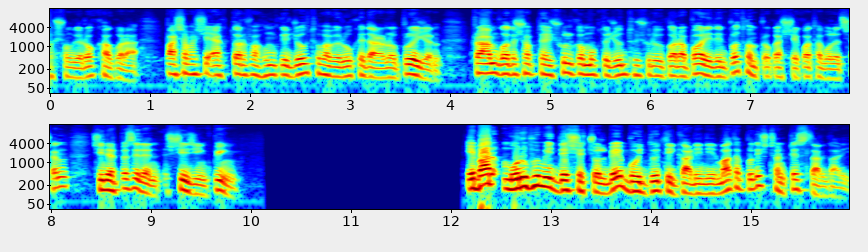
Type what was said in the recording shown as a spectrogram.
একসঙ্গে রক্ষা করা। পাশাপাশি একতরফা হুমকির যৌথভাবে রুখে দাঁড়ানো প্রয়োজন। ট্রাম্প গত সপ্তাহে শুল্কমুক্ত যুদ্ধ শুরু করার পর এদিন প্রথম প্রকাশ্যে কথা বলেছেন চীনের প্রেসিডেন্ট শি জিনপিং এবার মরুভূমির দেশে চলবে বৈদ্যুতিক গাড়ি নির্মাতা প্রতিষ্ঠান টেসলার গাড়ি।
